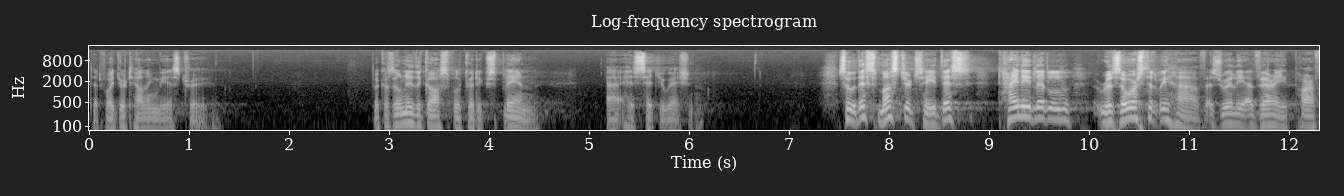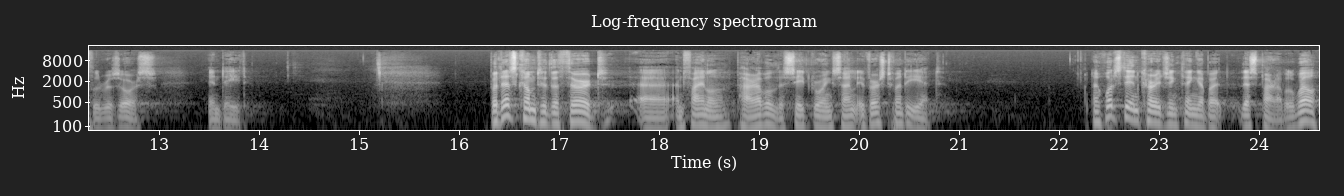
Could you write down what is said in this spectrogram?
that what you're telling me is true. Because only the gospel could explain uh, his situation. So, this mustard seed, this tiny little resource that we have, is really a very powerful resource indeed. But let's come to the third uh, and final parable, the seed growing silently, verse 28. Now, what's the encouraging thing about this parable? Well,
